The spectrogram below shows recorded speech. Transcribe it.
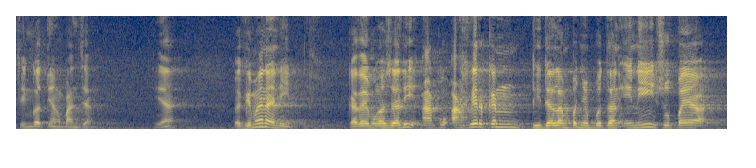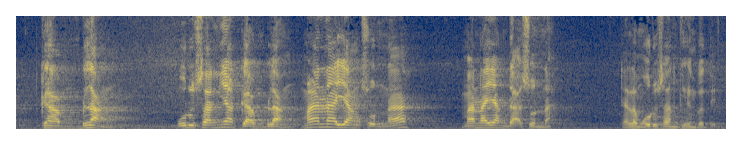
Jenggot yang panjang. Ya. Bagaimana ini? Kata Imam Ghazali, aku akhirkan di dalam penyebutan ini supaya gamblang. Urusannya gamblang. Mana yang sunnah, mana yang tidak sunnah dalam urusan jenggot ini.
